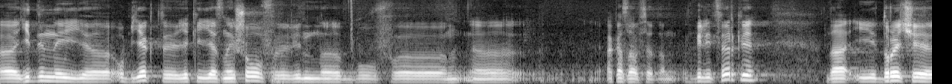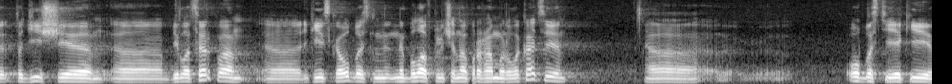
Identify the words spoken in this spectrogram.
е, єдиний е, об'єкт, який я знайшов, він е, був е, е, оказався там в Білій церкві. Да, і, до речі, тоді ще е, Біла церква е, і Київська область не була включена в програму релокації. Е, області, які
